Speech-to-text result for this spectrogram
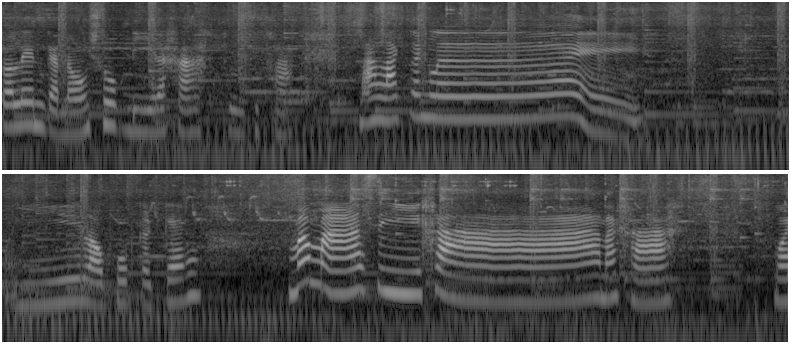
ก็เล่นกับน้องโชคดีนะคะ ดูสิคะน่ารักจังเลย วันนี้เราพบกับแก๊ง มะหมาสีขานะคะว่า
